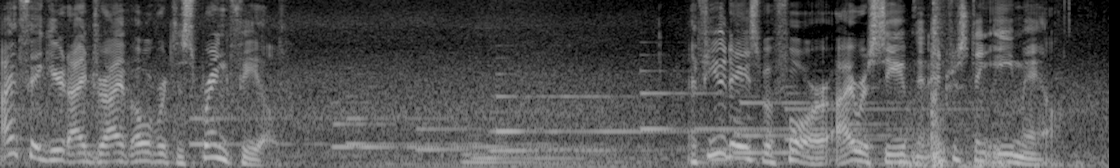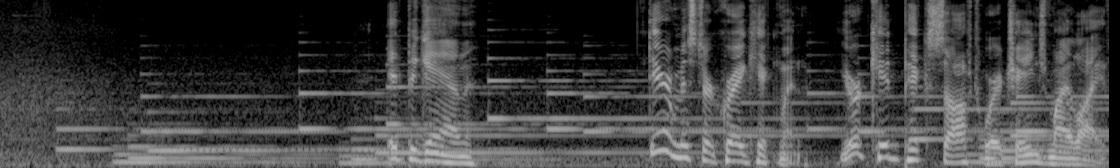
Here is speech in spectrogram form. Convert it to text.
I figured I'd drive over to Springfield. A few days before, I received an interesting email. It began, Dear Mr. Craig Hickman, your KidPix software changed my life.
